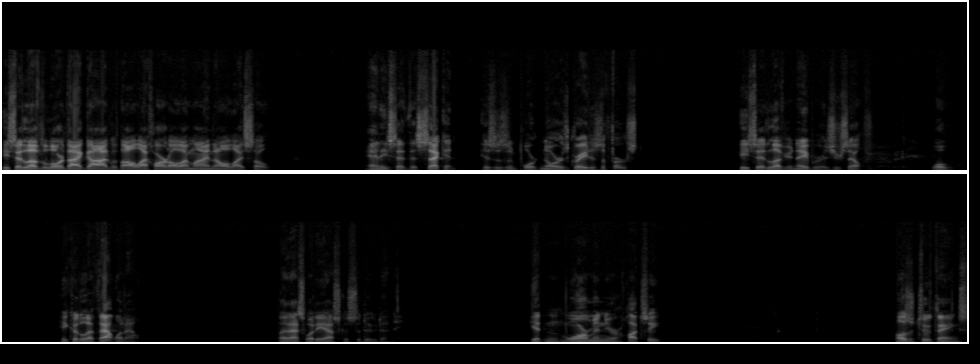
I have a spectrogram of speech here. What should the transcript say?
He said, Love the Lord thy God with all thy heart, all thy mind, and all thy soul. And he said, The second is as important or as great as the first. He said, Love your neighbor as yourself. Whoa. He could have left that one out. But that's what he asked us to do, doesn't he? Getting warm in your hot seat. Those are two things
